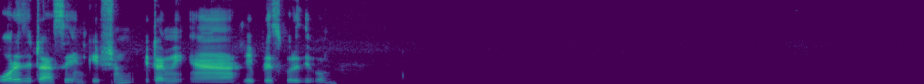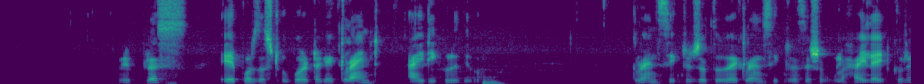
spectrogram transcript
পরে যেটা আছে এনক্রিপশন এটা আমি রিপ্লেস করে দিব। রিপ্লেস এরপর জাস্ট উপরেটাকে ক্লায়েন্ট আইডি করে দিব। ক্লায়েন্ট সিক্রেট যত ক্লায়েন্ট সিক্রেট আছে সবগুলো হাইলাইট করে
